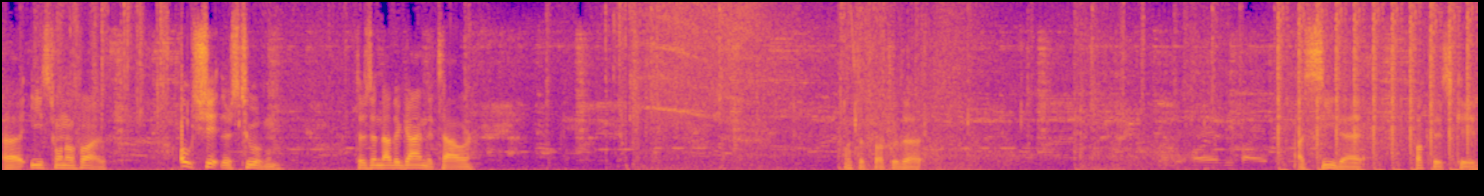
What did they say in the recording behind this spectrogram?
Uh, East 105. Oh shit, there's two of them. There's another guy in the tower. What the fuck was that? Under heavy fire from I see that. Fuck this kid.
